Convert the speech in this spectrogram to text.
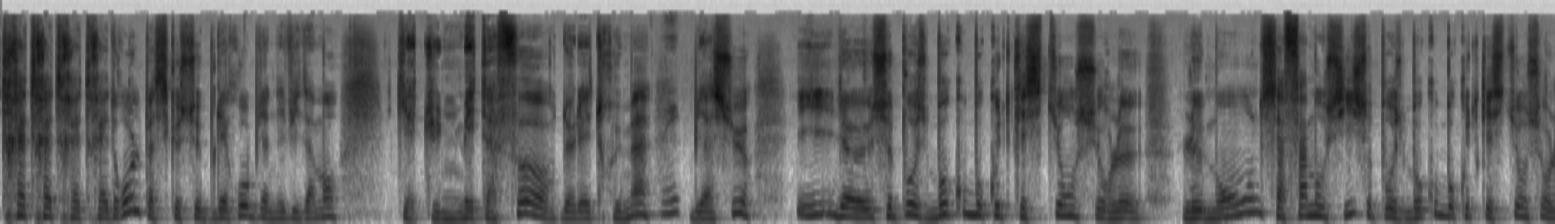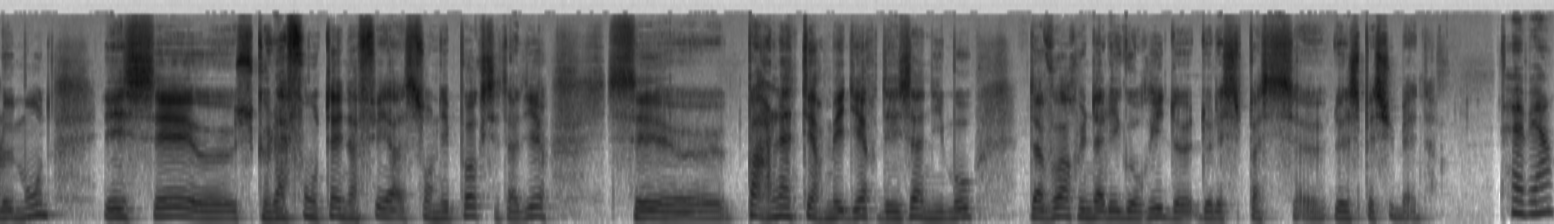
très très très très drôle parce que ce blaireau, bien évidemment, qui est une métaphore de l'être humain, bien sûr, il euh, se pose beaucoup beaucoup de questions sur le, le monde. Sa femme aussi se pose beaucoup beaucoup de questions sur le monde et c'est ce que La Fontaine a fait à son époque, c'est-à-dire c'est par l'intermédiaire des animaux d'avoir une allégorie de, de l'espace humaine. Très bien.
